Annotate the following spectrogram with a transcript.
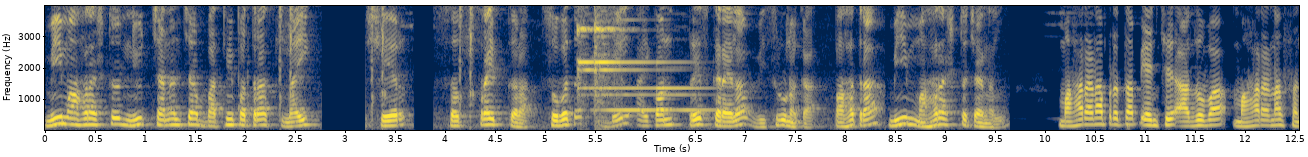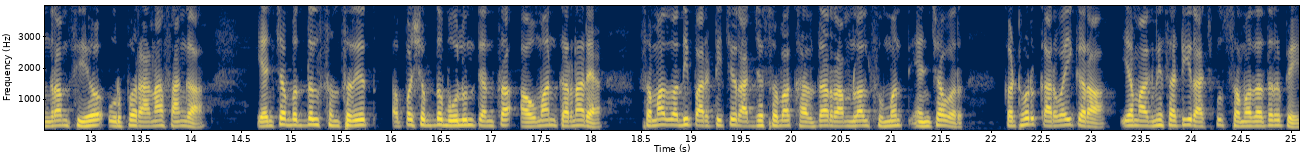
मी महाराष्ट्र न्यूज चॅनलच्या बातमीपत्रास लाईक शेअर सबस्क्राईब करा. सोबतच बेल आयकॉन प्रेस करायला विसरू नका. पाहत राहा मी महाराष्ट्र चॅनल. महाराणा प्रताप यांचे आजोबा महाराणा संग्रामसिंह उर्फ राणा सांगा यांच्याबद्दल संसदेत अपशब्द बोलून त्यांचा अवमान करणाऱ्या समाजवादी पार्टीचे राज्यसभा खासदार रामलाल सुमंत यांच्यावर कठोर कारवाई करा या मागणीसाठी राजपूत समाजातर्फे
